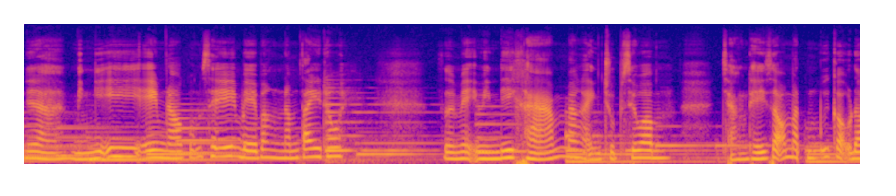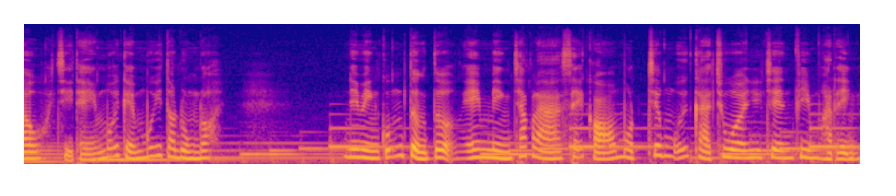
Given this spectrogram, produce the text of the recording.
Nên là mình nghĩ em nó cũng sẽ bé bằng nắm tay thôi. Rồi mẹ mình đi khám, mang ảnh chụp siêu âm. Chẳng thấy rõ mặt mũi cậu đâu, chỉ thấy mỗi cái mũi to đùng thôi nên mình cũng tưởng tượng, em mình chắc là sẽ có một chiếc mũi cà chua như trên phim hoạt hình.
